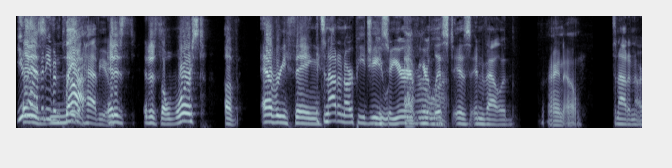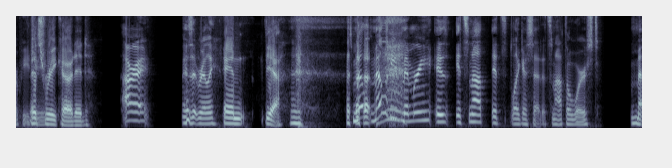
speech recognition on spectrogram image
you It haven't even played it have you It is. It is the worst of everything. it's not an rpg you so your your want. list is invalid I know. It's not an RPG. It's recoded. All right. Is it really? And yeah. Mel- Melody of Memory is it's not it's like I said, it's not the worst me-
